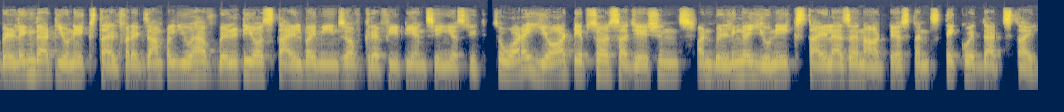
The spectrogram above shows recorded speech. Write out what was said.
building that unique style? For example, you have built your style by means of graffiti and seeing your street. So, what are your tips or suggestions on building a unique style as an artist and stick with that style?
